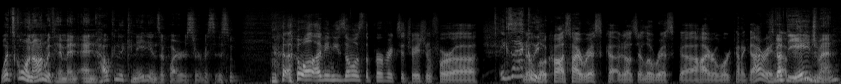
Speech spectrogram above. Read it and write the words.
what's going on with him, and and how can the Canadians acquire his services? well, I mean, he's almost the perfect situation for uh exactly you know, low cost, high risk. Uh, no, it's a low risk, uh, high reward kind of guy right he's now. got the age, man.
